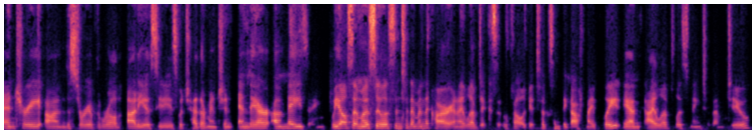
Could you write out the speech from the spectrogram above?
entry on the Story of the World audio CDs, which Heather mentioned, and they are amazing. We also mostly listened to them in the car, and I loved it because it felt like it took something off my plate, and I loved listening to them too.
